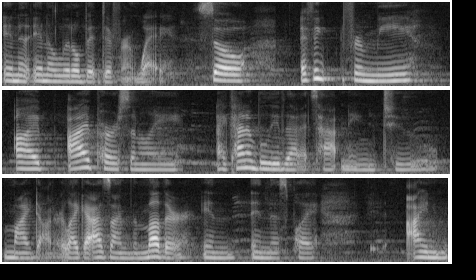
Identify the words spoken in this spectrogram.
in a, in a little bit different way. So I think for me, I, I personally, I kind of believe that it's happening to my daughter. Like as I'm the mother in, in this play, I,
